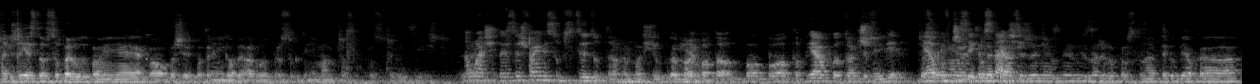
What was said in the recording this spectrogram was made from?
Także jest to super uzupełnienie jako posiłek potreningowy albo po prostu, gdy nie mam czasu po prostu czegoś zjeść. No właśnie, to jest też fajny substytut trochę Mhm, posiłku, nie? Bo, to, bo, bo to białko to Tak, czy, bie, białko w czystej postaci. Pracy, że nie, nie, nie zdąży po prostu nawet tego białka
